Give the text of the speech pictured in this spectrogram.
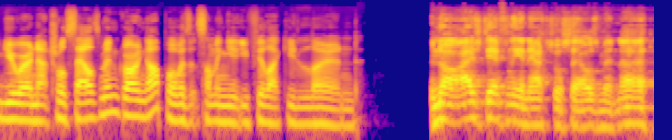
you were a natural salesman growing up, or was it something that you feel like you learned? No, I was definitely a natural salesman. Uh,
